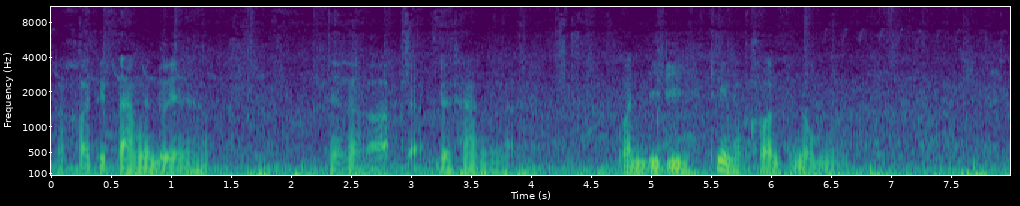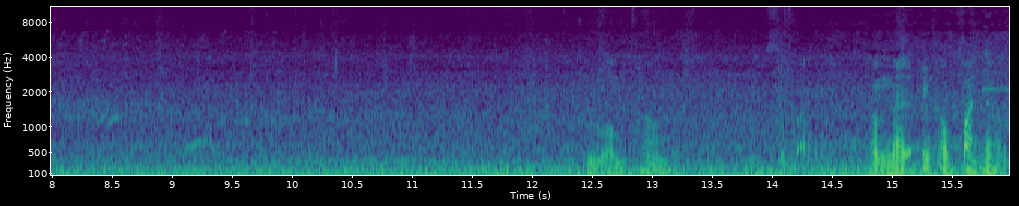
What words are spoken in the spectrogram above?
เราคอยติดตามกันด้วยนะครับ เดี๋ยวเราก็จะเดินทางกันละวันดีๆ ที่นครพนมนะรวมข้ามสบายคำน่าจะเป็นคำฝันนะครับ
